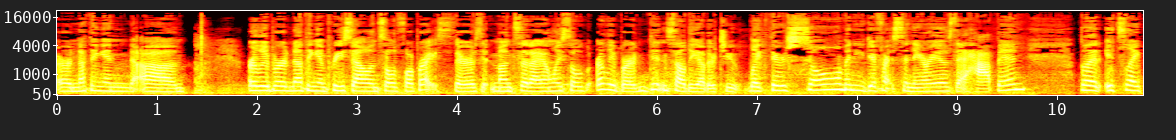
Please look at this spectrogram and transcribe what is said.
or nothing in uh, early bird, nothing in pre-sale, and sold full price. There's months that I only sold early bird and didn't sell the other two. Like there's so many different scenarios that happen, but it's like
